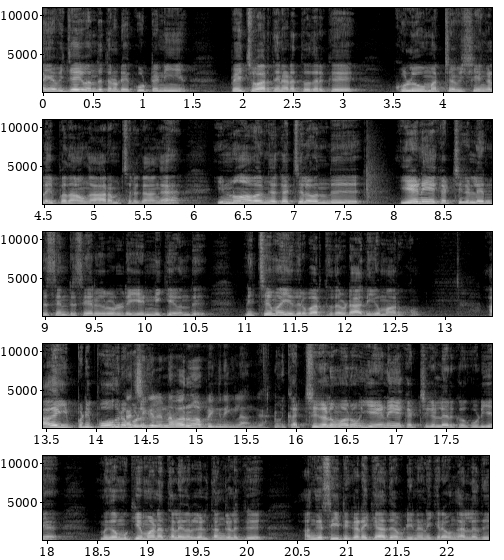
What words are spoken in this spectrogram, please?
ஐயா விஜய் வந்து தன்னுடைய கூட்டணி பேச்சுவார்த்தை நடத்துவதற்கு குழு மற்ற விஷயங்களை இப்போ தான் அவங்க ஆரம்பிச்சிருக்காங்க. இன்னும் அவங்க கட்சியில் வந்து ஏனைய கட்சிகள்லேருந்து சென்று சேர்கிறவர்களுடைய எண்ணிக்கை வந்து நிச்சயமாக எதிர்பார்த்ததை விட அதிகமாக இருக்கும். ஆக இப்படி போகிற கட்சிகள் என்ன வரும் அப்படிங்கிறீங்களா அங்கே? கட்சிகளும் வரும். ஏனைய கட்சிகளில் இருக்கக்கூடிய மிக முக்கியமான தலைவர்கள் தங்களுக்கு அங்கே சீட்டு கிடைக்காது அப்படின்னு நினைக்கிறவங்க அல்லது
